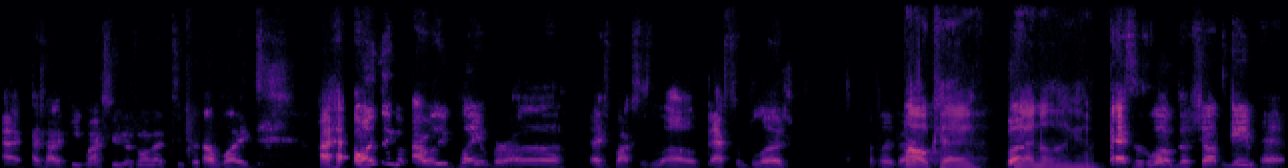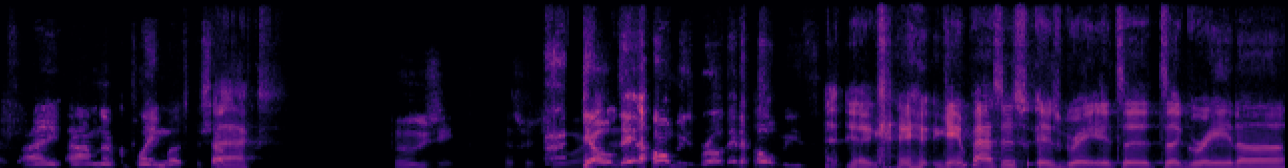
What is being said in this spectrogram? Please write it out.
I, I try to keep my shooters on that too because I'm like I ha- only thing I really play for uh Xbox is uh Back 4 Blood. I play that. Okay. But yeah, I know that game. Pass is love though. Shout out to Game Pass. I ain't, I don't never complain much, but shout Facts. Bougie. That's what you are. Yo, they the homies, bro. They the homies. Yeah, Game Pass is, is great. It's a it's a great uh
